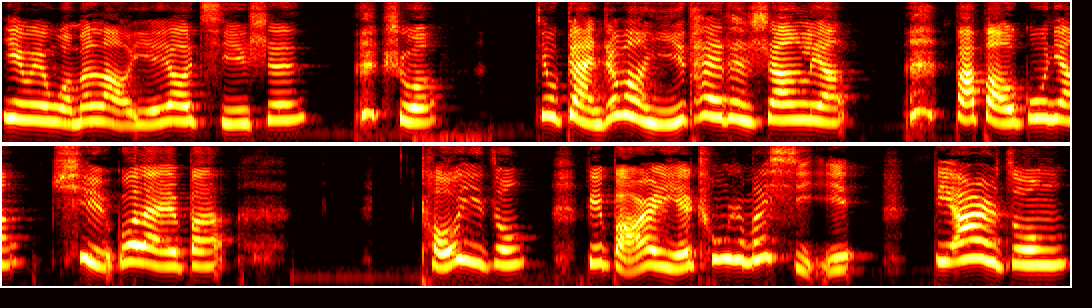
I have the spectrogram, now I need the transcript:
因为我们老爷要起身，说就赶着往姨太太商量，把宝姑娘娶过来吧。头一宗给宝二爷冲什么喜？第二宗。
